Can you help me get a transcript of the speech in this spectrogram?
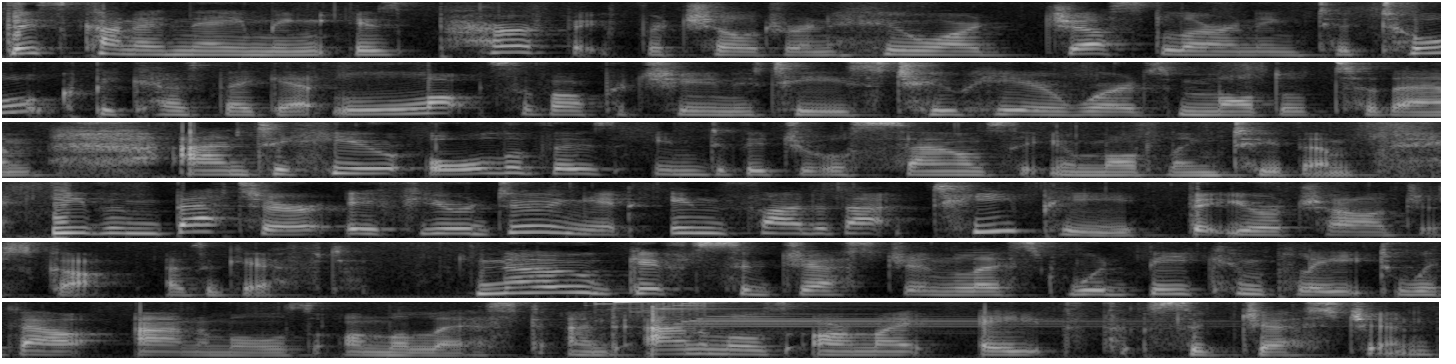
This kind of naming is perfect for children who are just learning to talk because they get lots of opportunities to hear words modelled to them and to hear all of those individual sounds that you're modelling to them. Even better if you're doing it inside of that teepee that your child just got as a gift. No gift suggestion list would be complete without animals on the list, and animals are my eighth suggestion.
